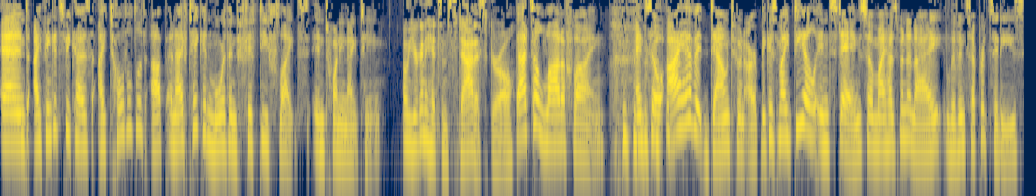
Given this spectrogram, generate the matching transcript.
And I think it's because I totaled it up and I've taken more than 50 flights in 2019. Oh, you're going to hit some status, girl. That's a lot of flying. And so I have it down to an art because my deal in staying, so my husband and I live in separate cities,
